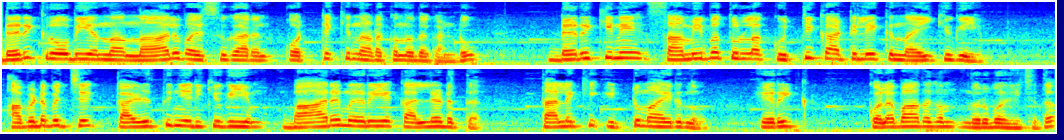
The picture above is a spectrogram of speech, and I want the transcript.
ഡെറിക് റോബി എന്ന നാലു വയസ്സുകാരൻ ഒറ്റയ്ക്ക് നടക്കുന്നത് കണ്ടു. ഡെറിക്കിനെ സമീപത്തുള്ള കുറ്റിക്കാട്ടിലേക്ക് നയിക്കുകയും അവിടെ വെച്ച് കഴുത്ത് ഞെരിക്കുകയും ഭാരമേറിയ കല്ലെടുത്ത് തലയ്ക്ക് ഇട്ടുമായിരുന്നു എറിക് കൊലപാതകം നിർവഹിച്ചത്.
